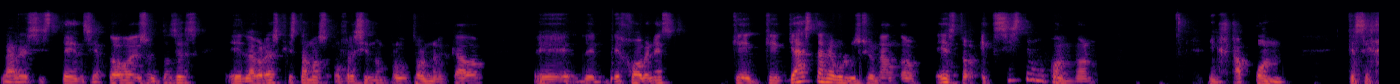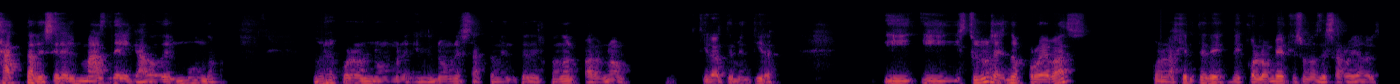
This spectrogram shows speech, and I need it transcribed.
la resistencia, todo eso. Entonces, eh, la verdad es que estamos ofreciendo un producto al mercado de, de jóvenes que, ya está revolucionando esto. Existe un condón en Japón que se jacta de ser el más delgado del mundo. No recuerdo el nombre, el nombre exactamente del condón para no tirarte mentira. Y, estuvimos haciendo pruebas con la gente de, de, Colombia, que son los desarrolladores.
